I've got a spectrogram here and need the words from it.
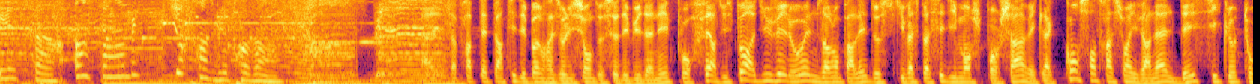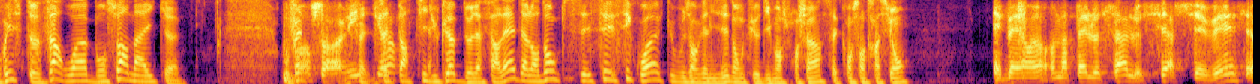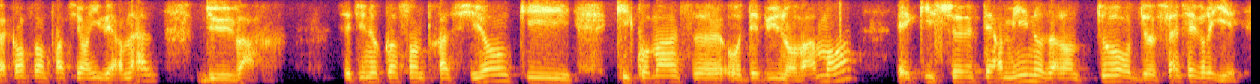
Le sport ensemble sur France Bleu Provence. Allez, ça fera peut-être partie des bonnes résolutions de ce début d'année pour faire du sport et du vélo. Et nous allons parler de ce qui va se passer dimanche prochain avec la concentration hivernale des cyclotouristes varois. Bonsoir Mike. Vous faites, Bonsoir, vous faites- Eric. vous faites partie du club de la Farlède. Alors donc, c'est quoi que vous organisez donc euh, dimanche prochain, cette concentration? Eh bien, on appelle ça le CHCV, c'est la concentration hivernale du Var. C'est une concentration qui, qui commence euh, au début novembre et qui se termine aux alentours de fin février.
